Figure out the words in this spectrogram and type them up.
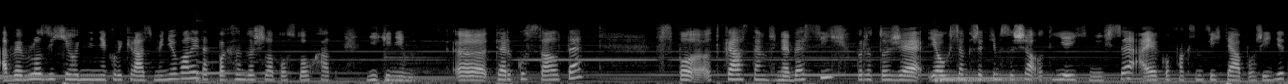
a ve vlozích je hodně několikrát zmiňovali, tak pak jsem začala poslouchat díky nim uh, Terku Salte, s podcastem v nebesích, protože já už jsem předtím slyšela o té jejich knížce a jako fakt jsem si ji chtěla pořídit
